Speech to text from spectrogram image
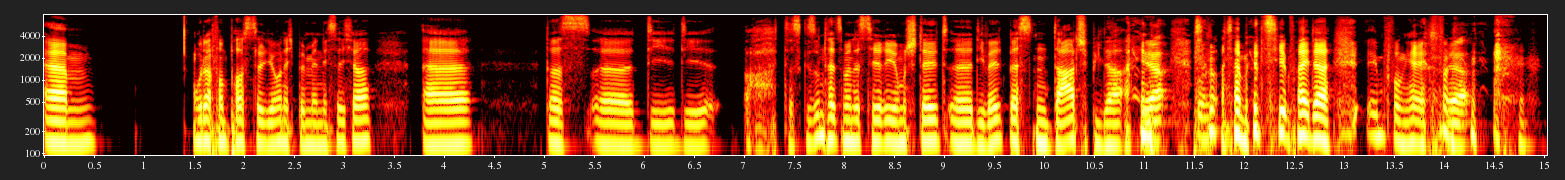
Ähm, oder vom Postillon, ich bin mir nicht sicher. Äh, dass äh, die, die, oh, das Gesundheitsministerium stellt äh, die weltbesten Dartspieler ein, ja. damit sie bei der Impfung helfen. Ja.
